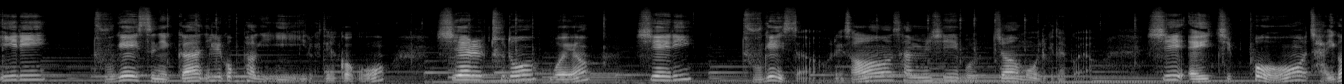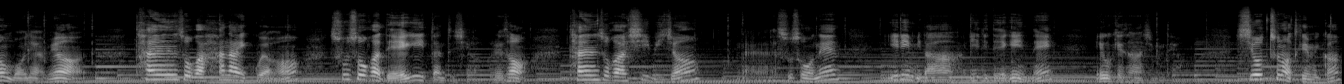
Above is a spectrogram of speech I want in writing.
1이 두 개 있으니까 1 곱하기 2 이렇게 될 거고 CL2도 뭐예요? CL이 두 개 있어요. 그래서 35.5 이렇게 될 거예요. CH4 자 이건 뭐냐면 탄소가 하나 있고요. 수소가 네 개 있다는 뜻이에요. 그래서 탄소가 12죠. 네, 수소는 1입니다. 1이 4개 있네. 이거 계산하시면 돼요. CO2는 어떻게 됩니까?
